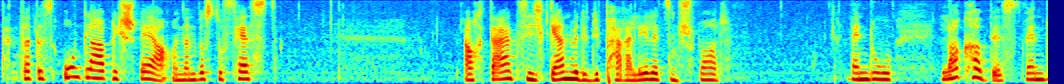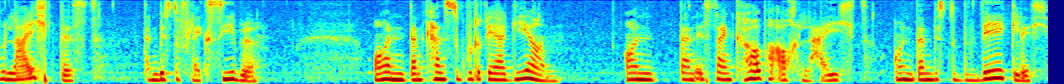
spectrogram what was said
dann wird es unglaublich schwer und dann wirst du fest. Auch da ziehe ich gern wieder die Parallele zum Sport. Wenn du locker bist, wenn du leicht bist, dann bist du flexibel. Und dann kannst du gut reagieren. Und dann ist dein Körper auch leicht. Und dann bist du beweglich.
